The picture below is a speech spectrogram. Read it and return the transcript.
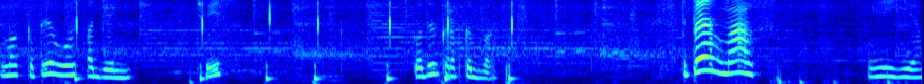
но скопировалось отдельно. Chase 1.2. Тепер у нас є.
